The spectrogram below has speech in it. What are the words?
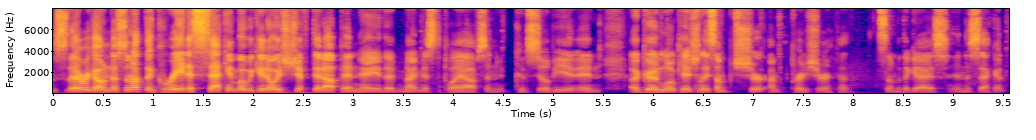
So there we go. No, so not the greatest second, but we could always shift it up, and hey, they might miss the playoffs, and it could still be in a good location. At least I'm sure. I'm pretty sure that some of the guys in the second.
